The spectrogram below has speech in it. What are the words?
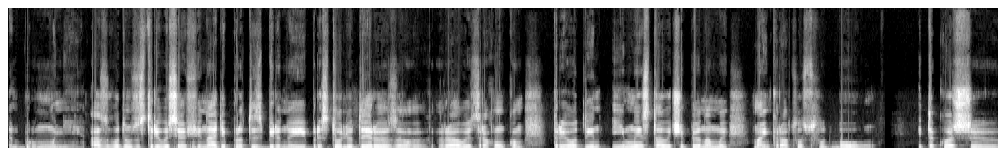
Румунії. А згодом зустрілися в фіналі проти збірної Бристолю, де розграли з рахунком 3-1, і ми стали чемпіонами Майнкрафту з футболу. І також е,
